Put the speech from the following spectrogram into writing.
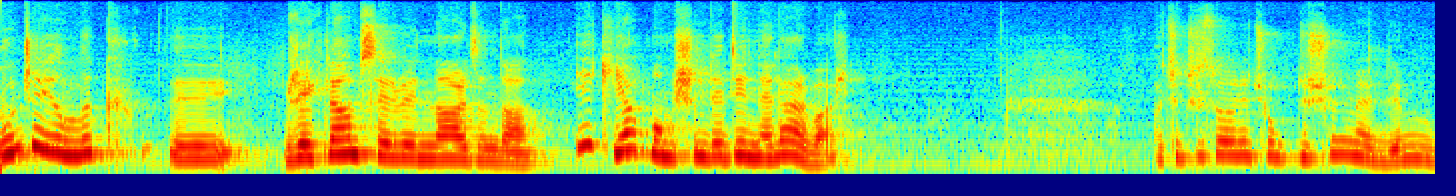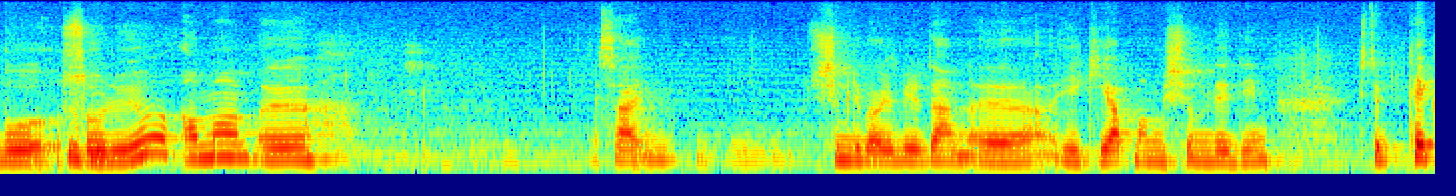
Bunca yıllık e, reklam serüveninin ardından ilk yapmamışım dediğin neler var? Açıkçası öyle çok düşünmedim bu soruyu ama e, mesela şimdi böyle birden e, iyi ki yapmamışım dediğim İşte tek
